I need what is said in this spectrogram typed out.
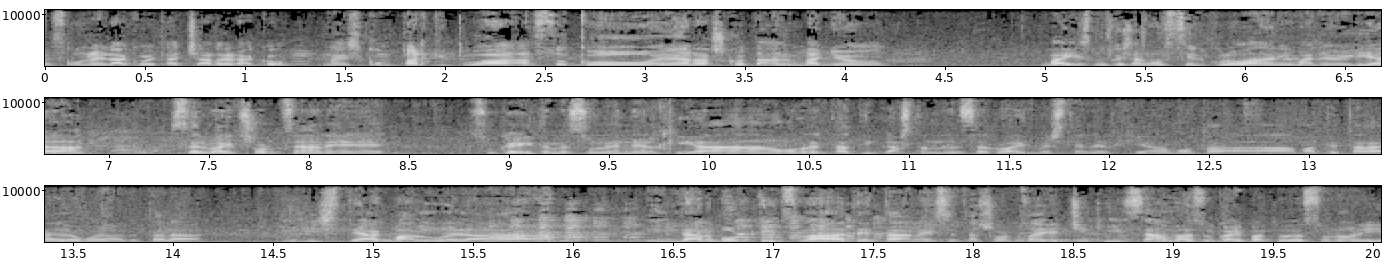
ez, onerako eta txarrerako, naiz konpartitua zoko edar askotan, baino, bai, ez duk esango zirkulo badenik, baino egia da, zerbait sortzean, e, zuk egiten duzun energia horretatik hasten den zerbait beste energia mota batetara edo goia batetara iristeak baduela indar bortitz bat eta naiz eta sortzaile txiki izan, bazuk aipatu duzun hori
